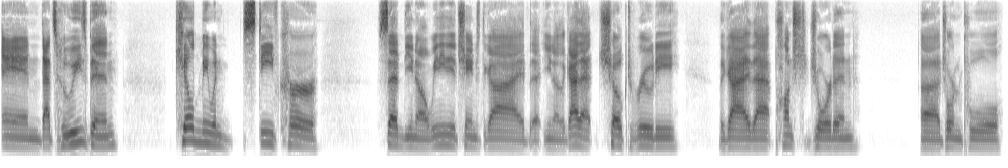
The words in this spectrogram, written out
and that's who he's been. Killed me when Steve Kerr said, you know, we need to change the guy that, you know, the guy that choked Rudy, the guy that punched Jordan, uh, Jordan Poole,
